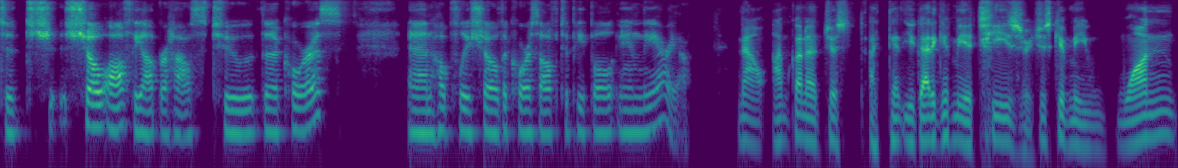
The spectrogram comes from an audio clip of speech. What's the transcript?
to sh- show off the opera house to the chorus and hopefully show the chorus off to people in the area. Now i'm gonna just i can you got to give me a teaser. Just give me one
